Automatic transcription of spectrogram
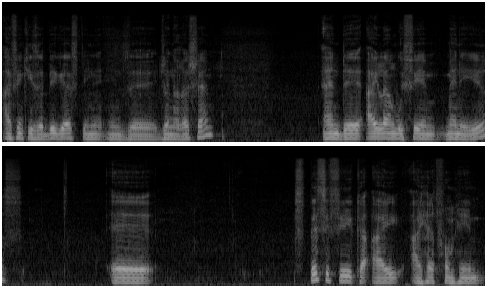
I think he's the biggest in, in the generation. And uh, I learned with him many years. Uh, specific, I, I heard from him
